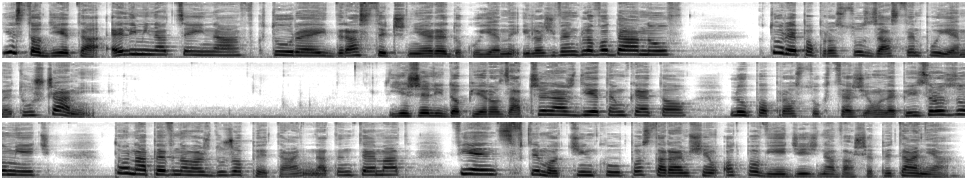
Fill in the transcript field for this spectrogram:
Jest to dieta eliminacyjna, w której drastycznie redukujemy ilość węglowodanów, które po prostu zastępujemy tłuszczami. Jeżeli dopiero zaczynasz dietę keto lub po prostu chcesz ją lepiej zrozumieć, to na pewno masz dużo pytań na ten temat, więc w tym odcinku postaram się odpowiedzieć na Wasze pytania.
